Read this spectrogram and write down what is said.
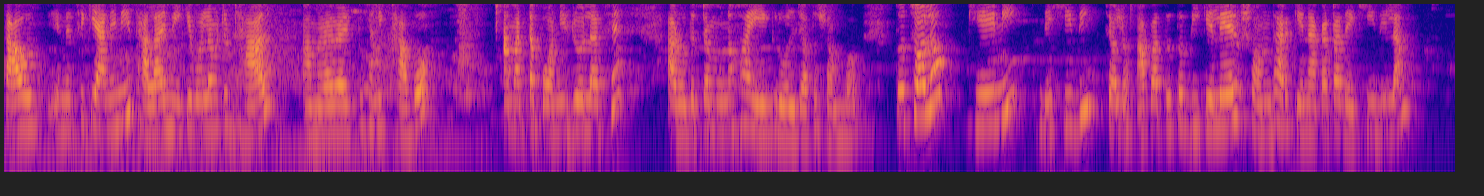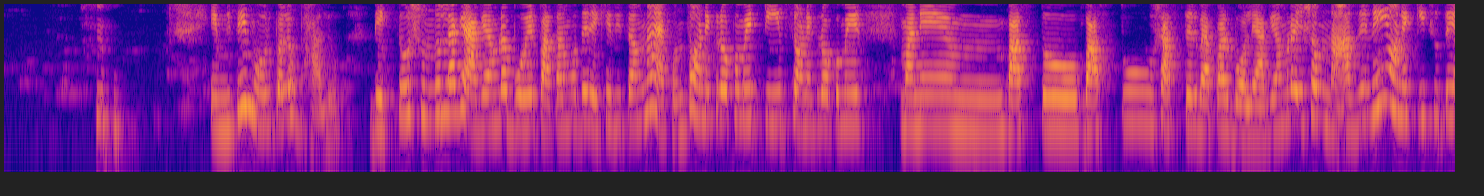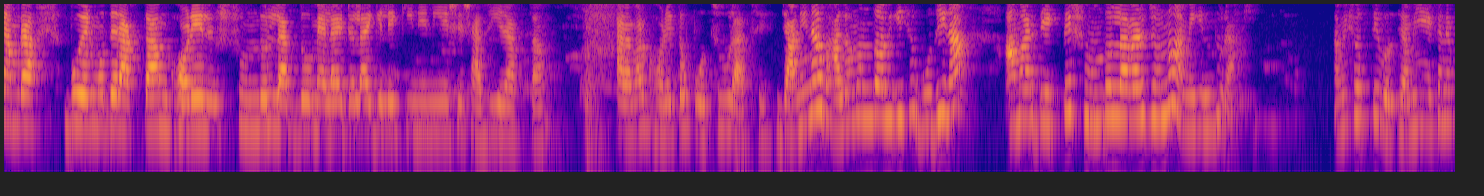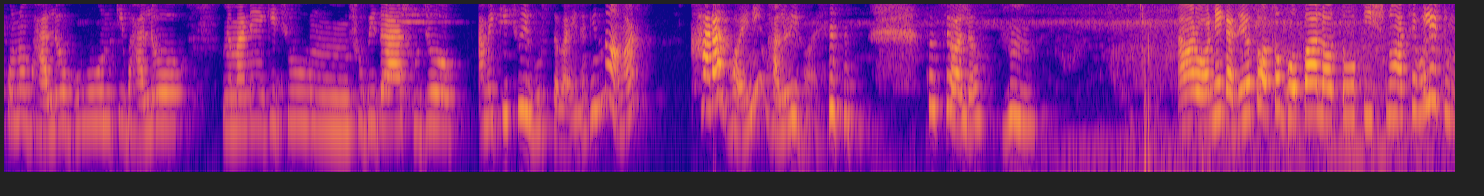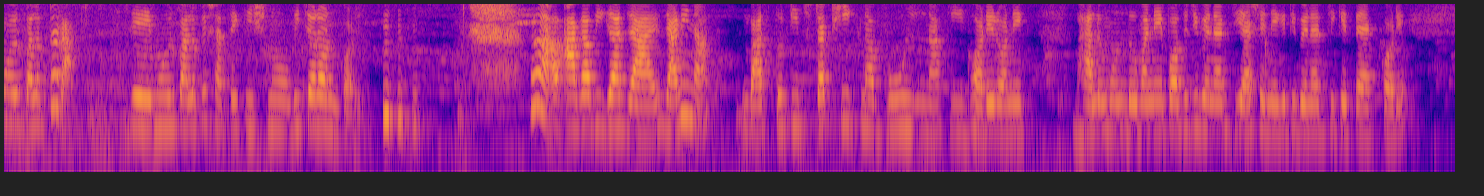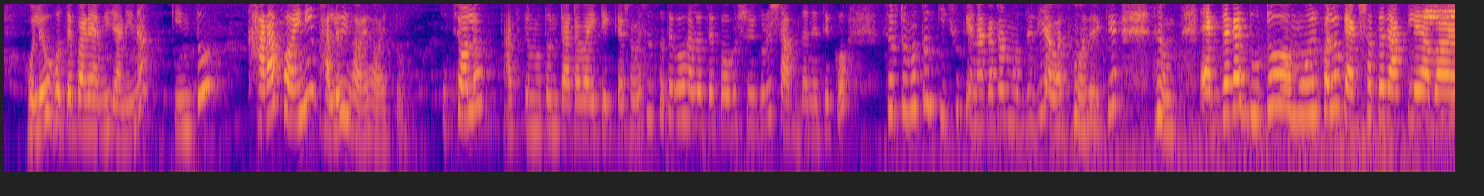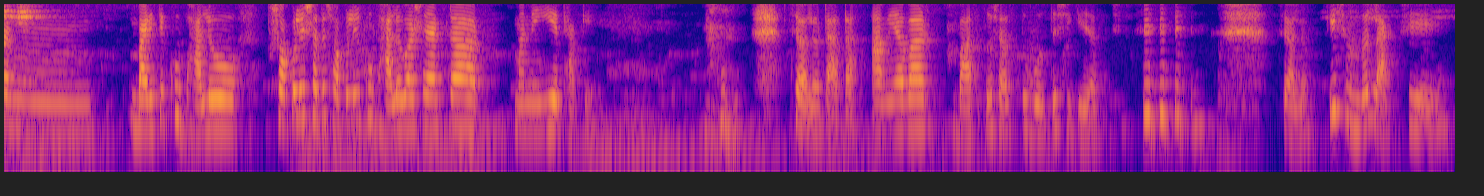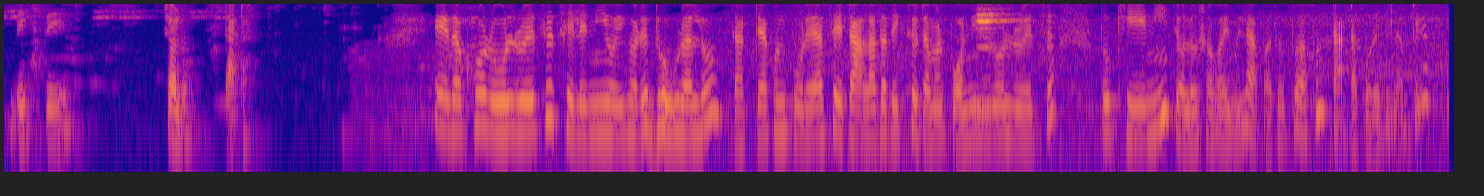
তাও এনেছি কি আনিনি, থালায় মেয়েকে বললাম একটু ঢাল, আমরা একটুখানি খাব। আমারটা পনির রোল আছে, আর ওদেরটা মনে হয় এগ রোল যত সম্ভব। তো চলো, খেয়ে নিই দেখিয়ে দিই। চলো, আপাতত বিকেলের সন্ধ্যার কেনাকাটা দেখিয়ে দিলাম। এমনিতেই ময়ূরপালক ভালো। দেখতেও সুন্দর লাগে। আগে আমরা বইয়ের পাতার মধ্যে রেখে দিতাম না, এখন তো অনেক রকমের টিপস অনেক রকমের মানে বাস্তু বাস্তু স্বাস্থ্যের ব্যাপার বলে। আগে আমরা এসব না জেনেই অনেক কিছুতেই আমরা বইয়ের মধ্যে রাখতাম। ঘরের সুন্দর লাগতো, মেলায় টেলায় গেলে কিনে নিয়ে এসে সাজিয়ে রাখতাম। আর আমার ঘরে তো প্রচুর আছে। জানি না ভালো মন্দ আমি কিছু বুঝি না। আমার দেখতে সুন্দর লাগার জন্য আমি কিন্তু রাখি। আমি সত্যি বলছি, আমি এখানে কোনো ভালো গুণ কি ভালো মানে কিছু সুবিধা, সুযোগ আমি কিছুই বুঝতে পারি না। কিন্তু আমার খারাপ হয়নি, ভালোই হয়। তো চলো, হুম। আমার অনেক আছে, যেহেতু অত গোপাল, অত কৃষ্ণ আছে বলে একটু ময়ূর পালকটা রাখি, যে ময়ূর পালকের সাথে কৃষ্ণ বিচরণ করে। আগা বিগা যায়, জানি না। বাস্তু টিপসটা ঠিক না, ভুল নাকি ঘরের অনেক ভালো মন্দ মানে পজিটিভ এনার্জি আসে নেগেটিভ এনার্জিকে ত্যাগ করে। হলেও হতে পারে, আমি জানি না। কিন্তু খারাপ হয়নি, ভালোই হয় হয়তো। তো চলো, আজকের মতন টাটা, বাই টেক সবাই সুস্থ থেকো, ভালো থেকো, অবশ্যই করে সাবধানে থেকো। ছোট্ট মতন কিছু কেনাকাটার মধ্যে দিয়ে আবার তোমাদেরকে এক জায়গায় দুটো ময়ূর পালক একসাথে রাখলে আবার বাড়িতে খুব ভালো, সকলের সাথে সকলের খুব ভালোবাসা একটা মানে ইয়ে থাকে। চলো, টাটা। আমি আবার বাস্তু স্বাস্থ্য বলতে শিখে যাচ্ছি। চলো, কি সুন্দর লাগছে দেখতে। চলো, টাটা। এই দেখো, রোল রয়েছে, ছেলে নিয়ে ওই ঘরে দৌড়ালো। চারটে এখন পড়ে আছে, এটা আলাদা দেখছ, এটা আমার পনির রোল রয়েছে। তো খেয়ে নিই, চলো সবাই মিলে আপাতত এখন টাটা করে দিলাম, ঠিক আছে?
